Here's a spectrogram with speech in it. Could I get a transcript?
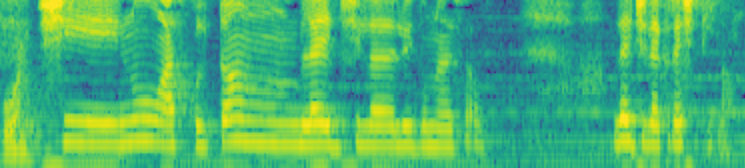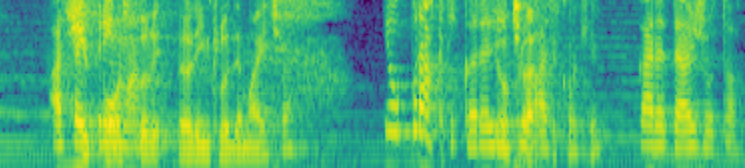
bun. și nu ascultăm legile lui Dumnezeu. Legile creștine. Asta Și e prima. postul îl includem aici? E o practică E o religioasă practică, ok. care te ajută.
